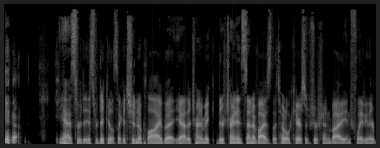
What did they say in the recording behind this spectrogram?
yeah, Yeah, it's it's ridiculous. Like it shouldn't apply, but yeah, they're trying to make they're trying to incentivize the total care subscription by inflating their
